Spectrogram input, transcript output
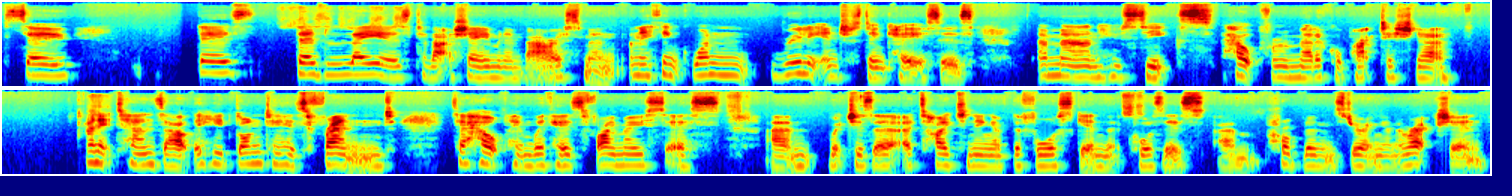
So, there's there's layers to that shame and embarrassment. And I think one really interesting case is a man who seeks help from a medical practitioner. And it turns out that he'd gone to his friend to help him with his phimosis, um, which is a, a, tightening of the foreskin that causes um, problems during an erection.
